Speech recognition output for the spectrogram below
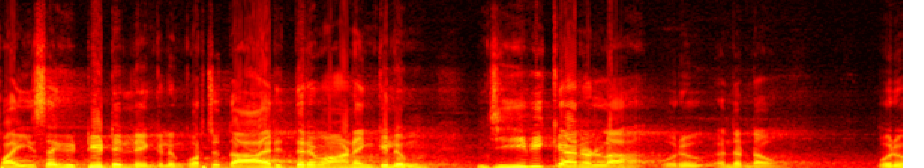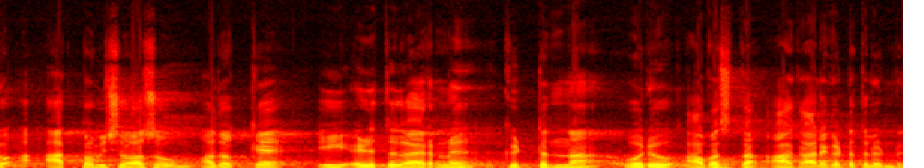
പൈസ കിട്ടിയിട്ടില്ലെങ്കിലും കുറച്ച് ദാരിദ്ര്യമാണെങ്കിലും ജീവിക്കാനുള്ള ഒരു എന്തുണ്ടാവും? ഒരു ആത്മവിശ്വാസവും അതൊക്കെ ഈ എഴുത്തുകാരന് കിട്ടുന്ന ഒരു അവസ്ഥ ആ കാലഘട്ടത്തിലുണ്ട്.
